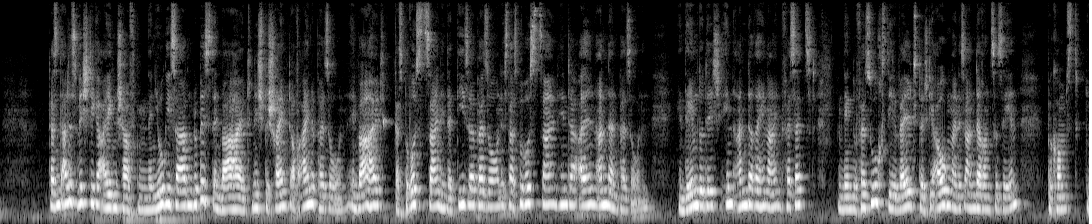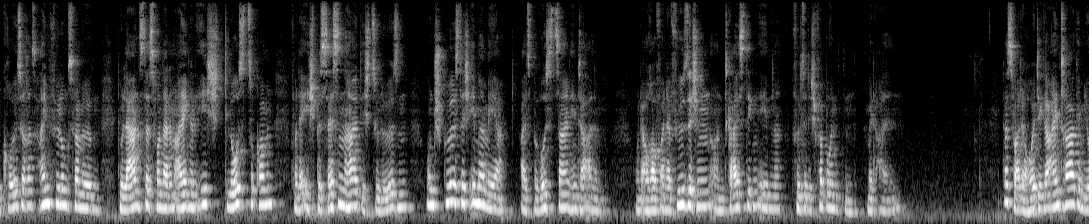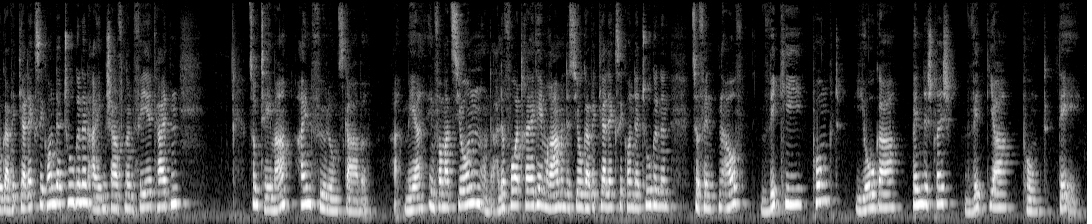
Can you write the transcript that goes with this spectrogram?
Das sind alles wichtige Eigenschaften, denn Yogis sagen, du bist in Wahrheit nicht beschränkt auf eine Person. In Wahrheit, das Bewusstsein hinter dieser Person ist das Bewusstsein hinter allen anderen Personen. Indem du dich in andere hinein versetzt, indem du versuchst, die Welt durch die Augen eines anderen zu sehen, bekommst du größeres Einfühlungsvermögen. Du lernst es von deinem eigenen Ich loszukommen, von der Ich-Besessenheit dich zu lösen und spürst dich immer mehr als Bewusstsein hinter allem. Und auch auf einer physischen und geistigen Ebene fühlst du dich verbunden mit allen. Das war der heutige Eintrag im Yoga Vidya Lexikon der Tugenden, Eigenschaften und Fähigkeiten zum Thema Einfühlungsgabe. Mehr Informationen und alle Vorträge im Rahmen des Yoga Vidya Lexikon der Tugenden zu finden auf wiki.yoga-vidya.de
